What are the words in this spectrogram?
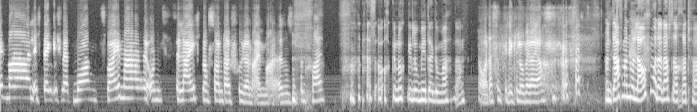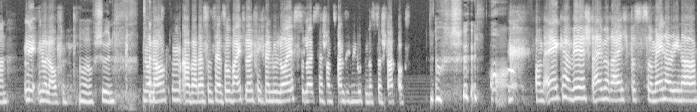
einmal, ich denke, ich werde morgen zweimal und vielleicht noch Sonntag früh dann einmal. Also so fünfmal. Hast aber auch genug Kilometer gemacht dann. Oh, das sind viele Kilometer, ja. Und darf man nur laufen oder darfst du auch Radfahren? nee, nur laufen. Oh, schön. Nur laufen, aber das ist ja so weitläufig, wenn du läufst. Du läufst ja schon 20 Minuten bis zur Startbox. Oh, schön. Oh. Vom LKW, Stallbereich bis zur Main Arena,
